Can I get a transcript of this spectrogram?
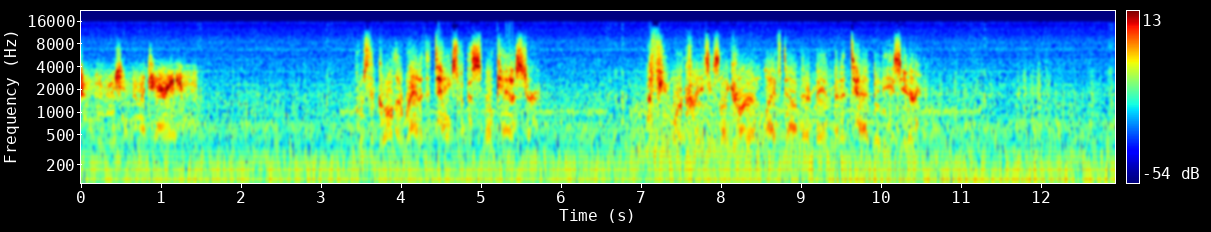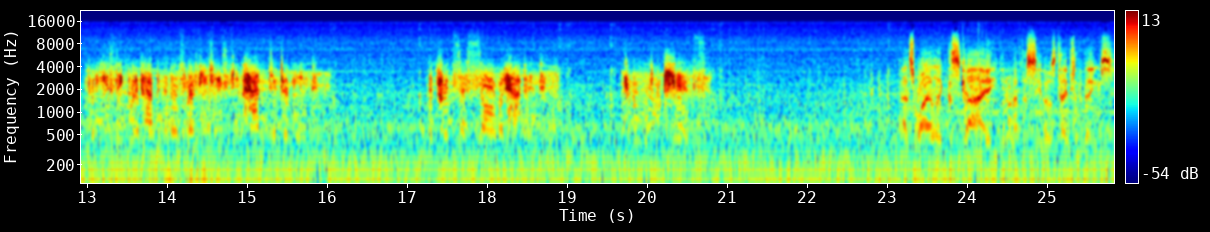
From the Erusian military. Who's the girl that ran at the tanks with the smoke canister? A few more crazies like her, and life down there may have been a tad bit easier. What do you think would have happened to those refugees if you hadn't intervened? The princess saw what happened. They were little kids. That's why I like the sky. You don't have to see those types of things.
